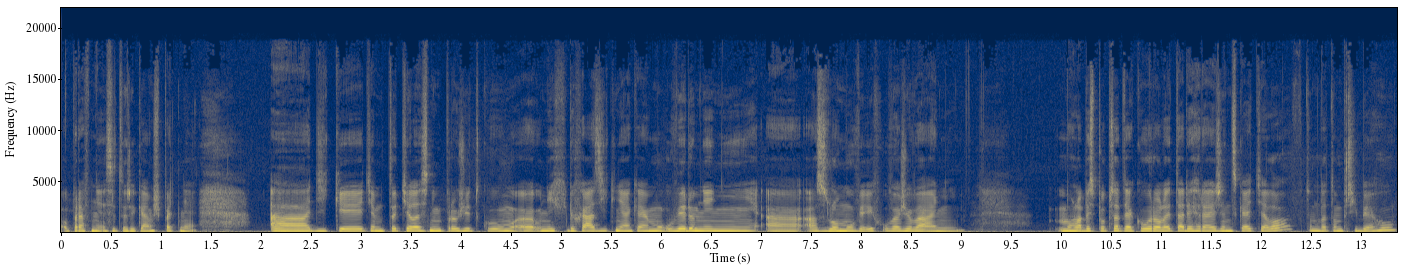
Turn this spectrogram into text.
Opravně, jestli to říkám špatně a díky těmto tělesným prožitkům u nich dochází k nějakému uvědomění a, a zlomu v jejich uvažování. Mohla bys popsat, jakou roli tady hraje ženské tělo v tomto příběhu?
